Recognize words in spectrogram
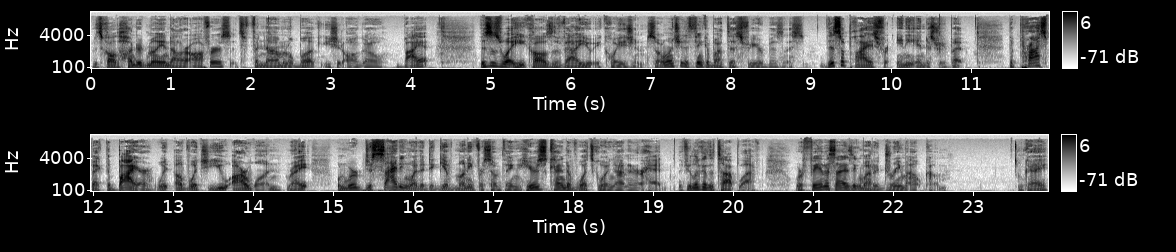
But it's called Hundred Million Dollar Offers. It's a phenomenal book. You should all go buy it. This is what he calls the value equation. So I want you to think about this for your business. This applies for any industry, but the prospect, the buyer, of which you are one, right? When we're deciding whether to give money for something, here's kind of what's going on in our head. If you look at the top left, we're fantasizing about a dream outcome. Okay.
